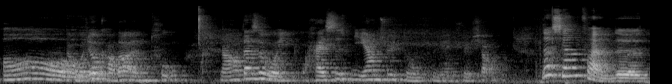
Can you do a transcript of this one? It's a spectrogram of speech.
哦，我就考到 N two，然后但是我我还是一样去读语言学校。那相反的，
